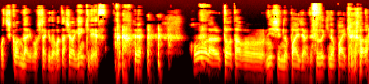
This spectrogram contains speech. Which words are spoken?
落ち込んだりもしたけど、私は元気です。こうなると多分、ニシンのパイじゃなくて鈴木のパイとか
